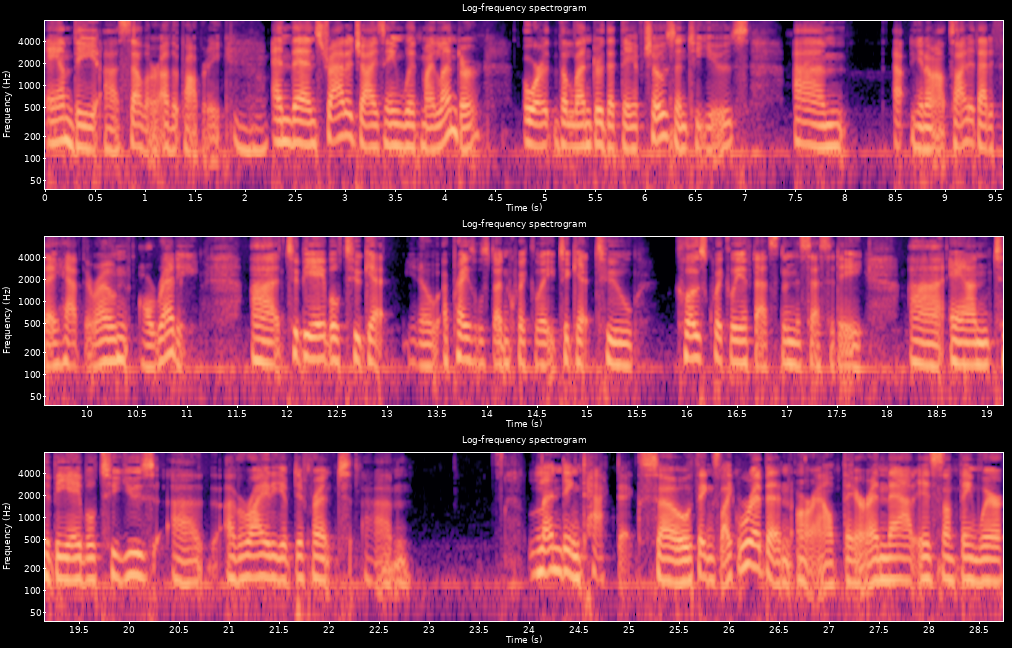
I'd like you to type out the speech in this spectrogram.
and the uh, seller of the property, and then strategizing with my lender or the lender that they have chosen to use. Um, uh, you know, outside of that, if they have their own already, uh, to be able to get you know appraisals done quickly, to get to close quickly if that's the necessity, uh, and to be able to use uh, a variety of different. Um, lending tactics. So things like Ribbon are out there, and that is something where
